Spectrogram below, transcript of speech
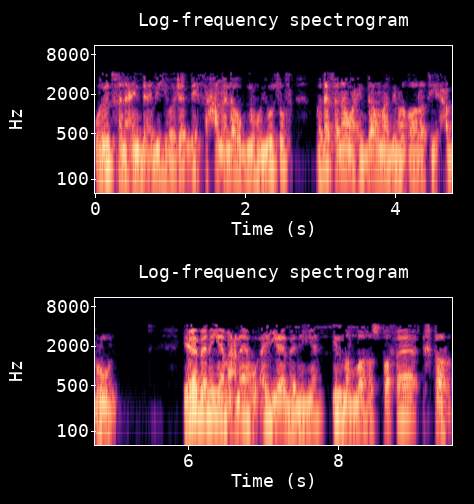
ويدفن عند أبيه وجده فحمله ابنه يوسف ودفنه عندهما بمغارة حبرون. يا بني معناه أي يا بني إن الله اصطفى اختار.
